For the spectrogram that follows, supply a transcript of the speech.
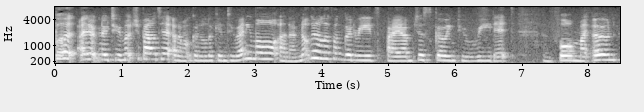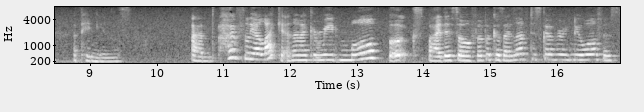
but I don't know too much about it and I'm not going to look into any more and I'm not going to look on Goodreads. I am just going to read it and form my own opinions and hopefully I like it and then I can read more books by this author because I love discovering new authors.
